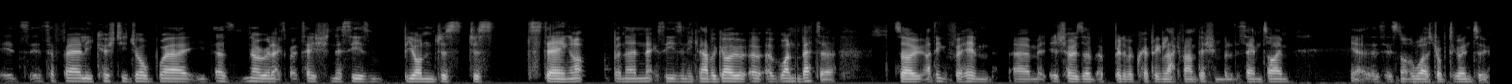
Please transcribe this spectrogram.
it's it's a fairly cushy job where there's no real expectation this season beyond just just staying up, and then next season he can have a go at, at one better. So I think for him, um, it, it, shows a, a, bit of a crippling lack of ambition, but at the same time, yeah, it's, it's not the worst job to go into.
